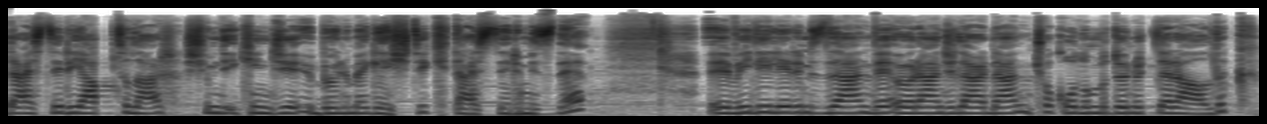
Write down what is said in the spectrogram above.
dersleri yaptılar. Şimdi ikinci bölüme geçtik derslerimizde. E, velilerimizden ve öğrencilerden çok olumlu dönütler aldık.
